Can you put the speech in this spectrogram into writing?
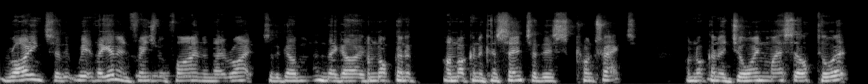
writing to the, they get an infringement fine and they write to the government and they go, I'm not going to, I'm not going to consent to this contract. I'm not going to join myself to it.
